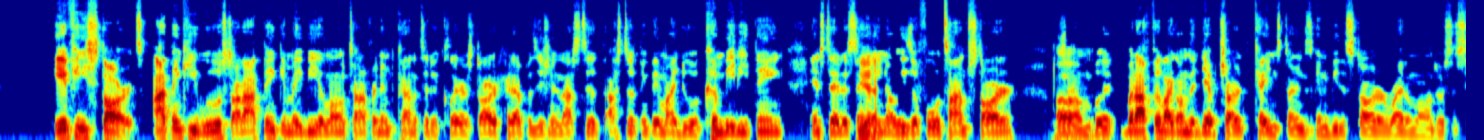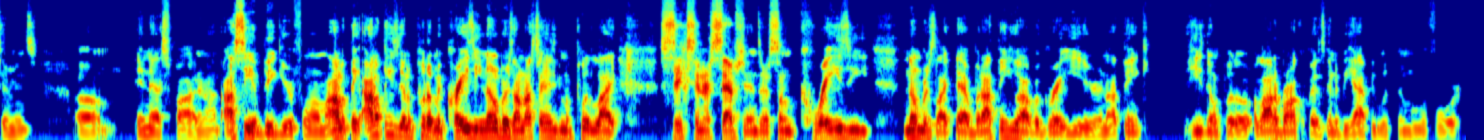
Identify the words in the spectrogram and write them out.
if he starts. I think he will start. I think it may be a long time for them to kind of to declare a starter for that position. And I still, I still think they might do a committee thing instead of saying, yeah. you know, he's a full time starter. Exactly. Um, but but I feel like on the depth chart, Caden Sterns is going to be the starter right along Justin Simmons. Um, in that spot. And I, I, see a big year for him. I don't think I don't think he's gonna put up in crazy numbers. I'm not saying he's gonna put like six interceptions or some crazy numbers like that, but I think he'll have a great year. And I think he's gonna put a, a lot of Bronco fans gonna be happy with him moving forward.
